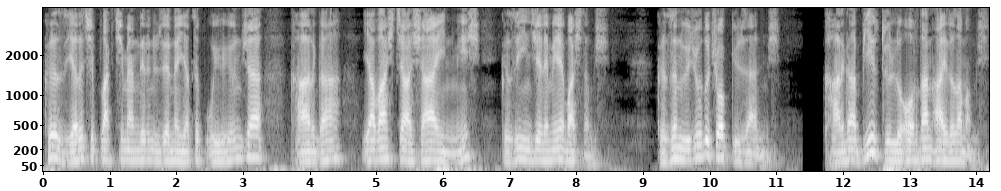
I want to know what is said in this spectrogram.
Kız yarı çıplak çimenlerin üzerine yatıp uyuyunca karga yavaşça aşağı inmiş, kızı incelemeye başlamış. Kızın vücudu çok güzelmiş. Karga bir türlü oradan ayrılamamış.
